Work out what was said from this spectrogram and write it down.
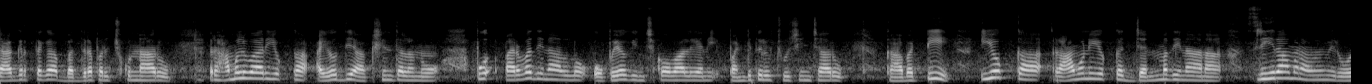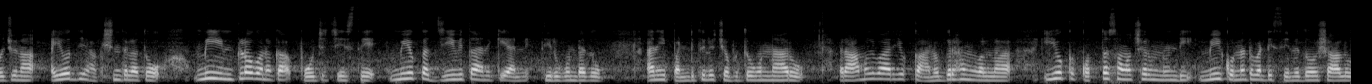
జాగ్రత్తగా భద్రపరుచుకున్నారు. రాముల వారి యొక్క అయోధ్య అక్షింతలను పర్వదినాల్లో ఉపయోగించుకోవాలి అని పండితులు సూచించారు. కాబట్టి ఈ యొక్క రాముని యొక్క జన్మదినాన శ్రీరామనవమి రోజున అయోధ్య అక్షింతలతో మీ ఇంట్లో గనుక పూజ చేస్తే మీ యొక్క జీవితానికి అన్ని తిరుగుండదు అని పండితులు చెబుతూ ఉన్నారు. రాముల వారి యొక్క అనుగ్రహం వల్ల ఈ యొక్క కొత్త సంవత్సరం నుండి మీకున్నటువంటి శని దోషాలు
